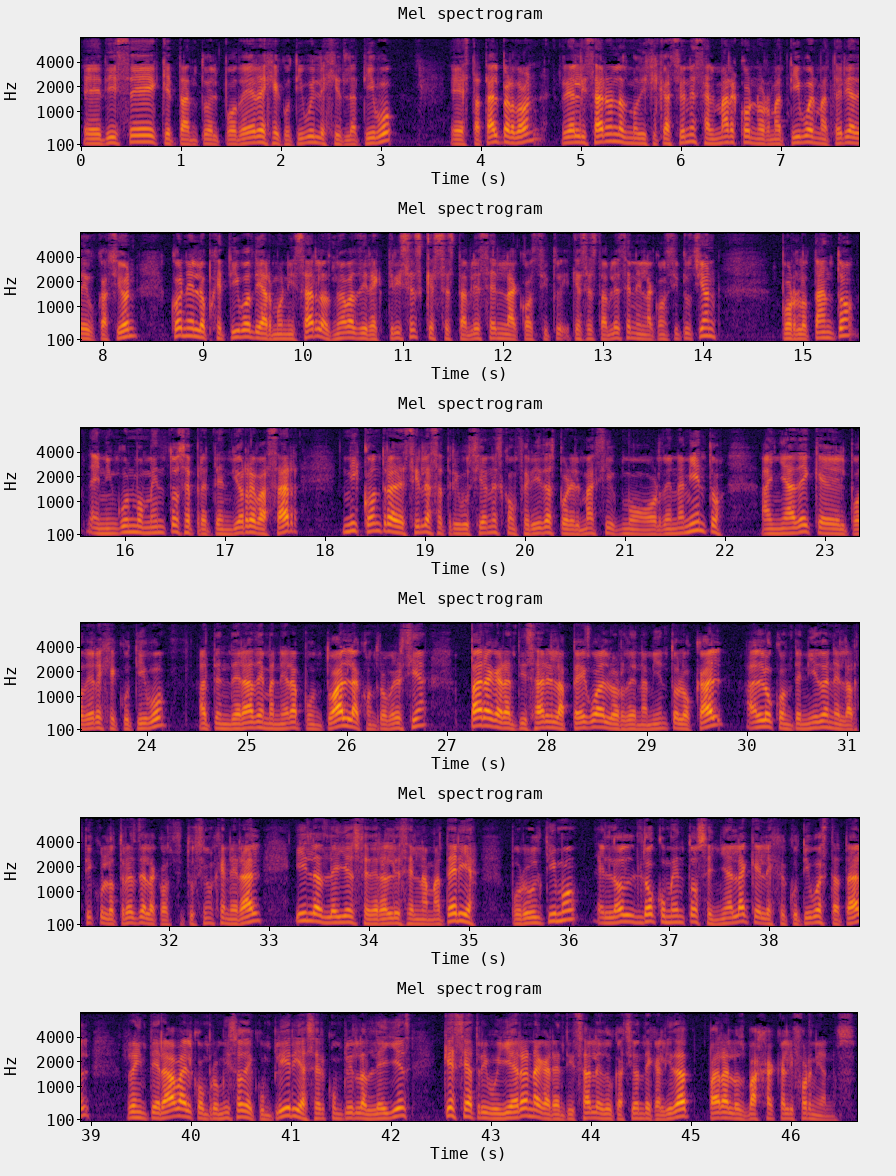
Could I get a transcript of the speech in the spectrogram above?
Eh, dice que tanto el Poder Ejecutivo y Legislativo eh, estatal, perdón, realizaron las modificaciones al marco normativo en materia de educación con el objetivo de armonizar las nuevas directrices que se establecen en la, que se establecen en la Constitución. Por lo tanto, en ningún momento se pretendió rebasar ni contradecir las atribuciones conferidas por el máximo ordenamiento. Añade que el Poder Ejecutivo atenderá de manera puntual la controversia para garantizar el apego al ordenamiento local, a lo contenido en el artículo 3 de la Constitución General y las leyes federales en la materia. Por último, el documento señala que el Ejecutivo Estatal reiteraba el compromiso de cumplir y hacer cumplir las leyes que se atribuyeran a garantizar la educación de calidad para los baja californianos.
